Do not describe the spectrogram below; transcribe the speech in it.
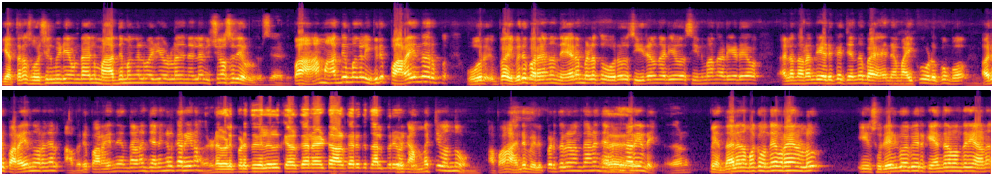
എത്ര സോഷ്യൽ മീഡിയ ഉണ്ടായാലും മാധ്യമങ്ങൾ വഴിയുള്ളതിനെല്ലാം വിശ്വാസതയുള്ളൂ തീർച്ചയായിട്ടും. അപ്പൊ ആ മാധ്യമങ്ങൾ ഇവർ പറയുന്ന ഒരു- ഇപ്പൊ ഇവർ പറയുന്ന നേരം വെളുത്ത് ഓരോ സീരിയൽ നടിയോ സിനിമാ നടിയുടെയോ അല്ല നടന്റെ അടുക്ക ചെന്ന് മൈക്ക് കൊടുക്കുമ്പോൾ അവർ പറയുന്ന പറഞ്ഞാൽ അവർ പറയുന്നത് എന്താണ് ജനങ്ങൾക്ക് അറിയണം അവരുടെ വെളിപ്പെടുത്തലുകൾ കേൾക്കാനായിട്ട് ആൾക്കാർക്ക് താല്പര്യം കമ്മറ്റി വന്നു. അപ്പൊ അതിന്റെ വെളിപ്പെടുത്തലുകൾ എന്താണ് ജനത്തിന് അറിയണ്ടേ? അതാണ്. ഇപ്പൊ എന്തായാലും നമുക്ക് ഒന്നേ പറയാനുള്ളൂ. ഈ സുരേഷ് ഗോപി ഒരു കേന്ദ്രമന്ത്രിയാണ്.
